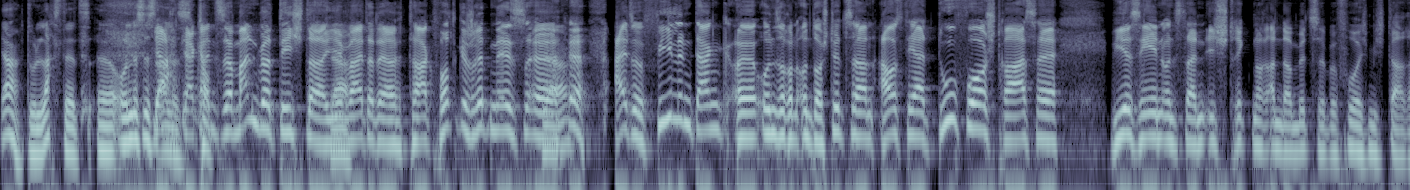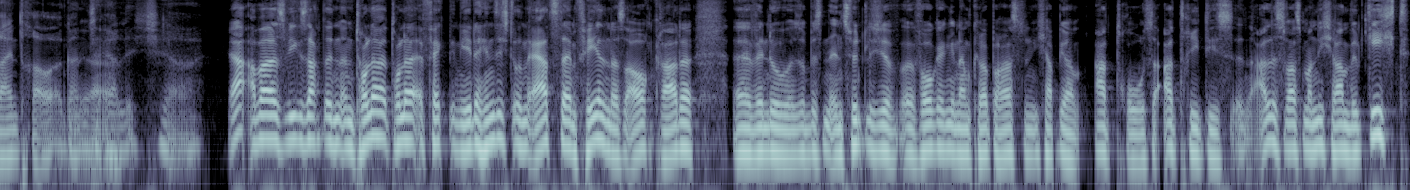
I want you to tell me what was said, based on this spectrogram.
ja, du lachst jetzt äh, und es ist ja, alles. Der top. ganze Mann wird dichter, je ja. weiter der Tag fortgeschritten ist. Äh, ja. Also vielen Dank äh, unseren Unterstützern aus der Dufourstraße. Wir sehen uns dann, ich strick noch an der Mütze, bevor ich mich da reintraue, ganz ja. ehrlich. Ja. Ja, aber es ist wie gesagt ein, ein, toller, toller Effekt in jeder Hinsicht und Ärzte empfehlen das auch, gerade äh, wenn du so ein bisschen entzündliche äh, Vorgänge in deinem Körper hast. Und ich habe ja Arthrose, Arthritis, alles, was man nicht haben will, Gicht.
